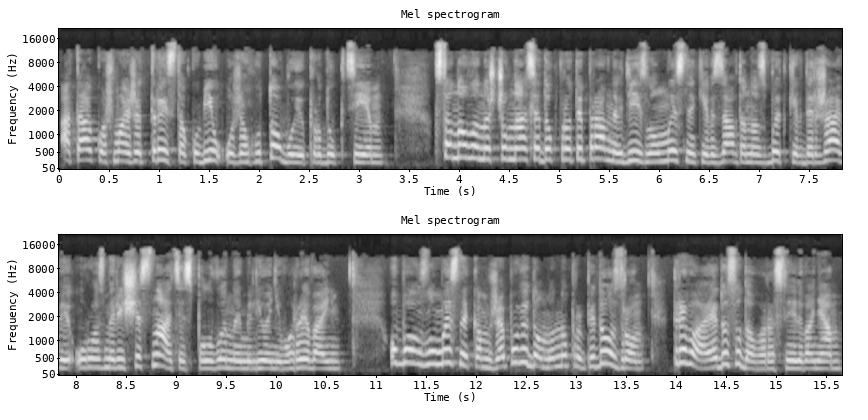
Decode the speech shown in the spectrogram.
а також майже 300 кубів уже готової продукції. Встановлено, що внаслідок протиправних дій зловмисників завдано збитків державі у розмірі 16,5 мільйонів гривень. Обом зловмисникам вже повідомлено про підозру. Триває досудове розслідування.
